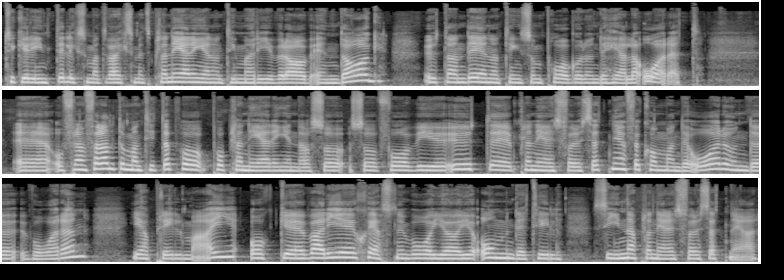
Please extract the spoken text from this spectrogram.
tycker inte liksom att verksamhetsplanering är någonting man river av en dag, utan det är någonting som pågår under hela året. Eh, och framförallt om man tittar på, på planeringen då, så, så får vi ju ut eh, planeringsförutsättningar för kommande år under våren i april-maj. Och eh, varje chefsnivå gör ju om det till sina planeringsförutsättningar.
